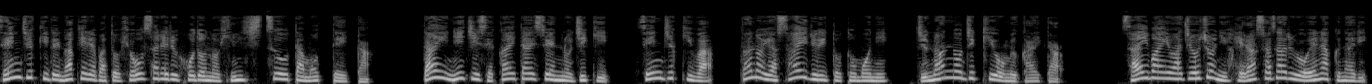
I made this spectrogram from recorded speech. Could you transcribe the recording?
戦時期でなければと評されるほどの品質を保っていた。第二次世界大戦の時期、戦時期は他の野菜類とともに受難の時期を迎えた。栽培は徐々に減らさざるを得なくなり、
